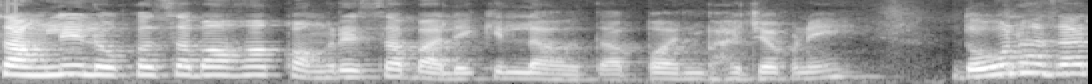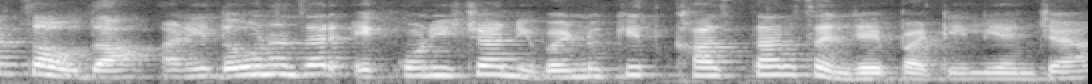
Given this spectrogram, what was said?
सांगली लोकसभा हा काँग्रेसचा बालेकिल्ला होता. पण भाजपने दोन हजार चौदा आणि दोन हजार एकोणीसच्या निवडणुकीत खासदार संजय पाटील यांच्या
